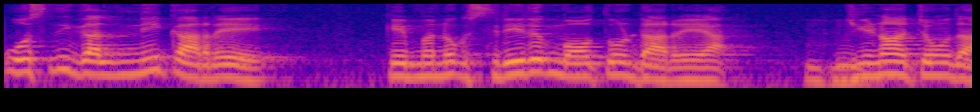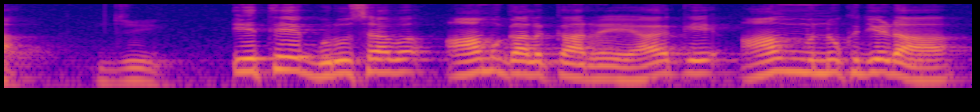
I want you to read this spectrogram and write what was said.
ਉਸ ਦੀ ਗੱਲ ਨਹੀਂ ਕਰ ਰਹੇ ਕਿ ਮਨੁੱਖ ਸਰੀਰਕ ਮੌਤ ਤੋਂ ਡਰ ਰਿਹਾ ਜੀਣਾ ਚਾਹੁੰਦਾ। ਜੀ। ਇੱਥੇ ਗੁਰੂ ਸਾਹਿਬ ਆਮ ਗੱਲ ਕਰ ਰਹੇ ਆ ਕਿ ਆਮ ਮਨੁੱਖ ਜਿਹੜਾ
